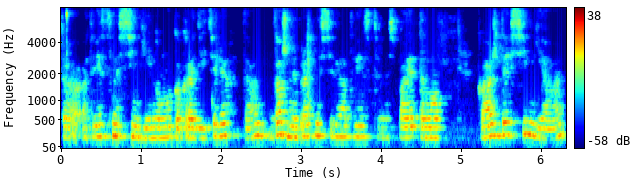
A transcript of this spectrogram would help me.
э, ответственность семьи, но мы как родители да, должны брать на себя ответственность. Поэтому каждая семья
